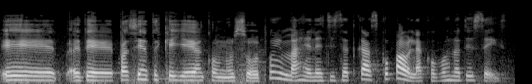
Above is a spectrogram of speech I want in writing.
eh, de pacientes que llegan con nosotros. Imágenes de Casco, Paula Cobos Noticias.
